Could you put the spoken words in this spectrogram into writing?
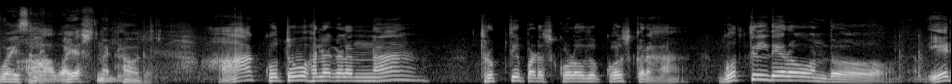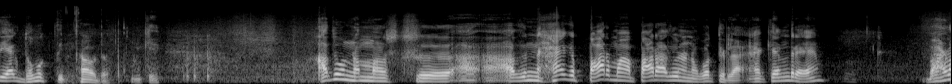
ವಯಸ್ಸಲ್ಲಿ. ಆ ವಯಸ್ಸಿನಲ್ಲಿ. ಹೌದು. ಆ ಕುತೂಹಲಗಳನ್ನು ತೃಪ್ತಿಪಡಿಸ್ಕೊಳ್ಳೋದಕ್ಕೋಸ್ಕರ ಗೊತ್ತಿಲ್ಲದೆ ಇರೋ ಒಂದು ಏರಿಯಾಗೆ ಧುಮುಕ್ತೀವಿ. ಹೌದು. ಓಕೆ. ಅದು ನಮ್ಮ ಅದನ್ನು ಹೇಗೆ ಪಾರ್ ಮಾ ಪಾರಾದರೂ ನನಗೆ ಗೊತ್ತಿಲ್ಲ. ಯಾಕೆಂದರೆ ಬಹಳ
